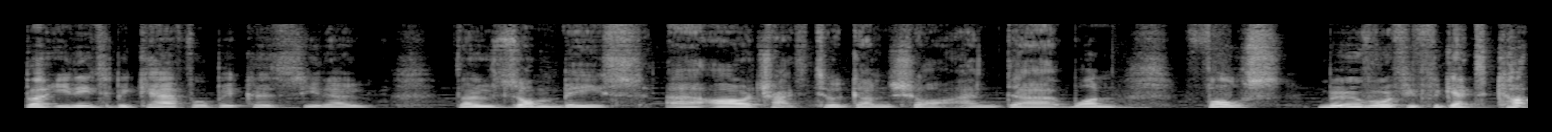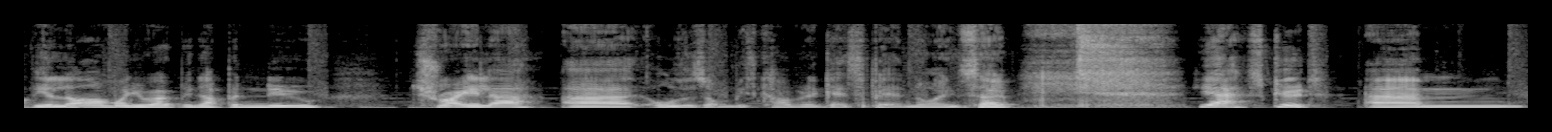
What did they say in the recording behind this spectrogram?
but you need to be careful because you know those zombies uh, are attracted to a gunshot, and uh, one false move, or if you forget to cut the alarm when you're opening up a new trailer, uh, all the zombies come and it gets a bit annoying. So, yeah, it's good. Um,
